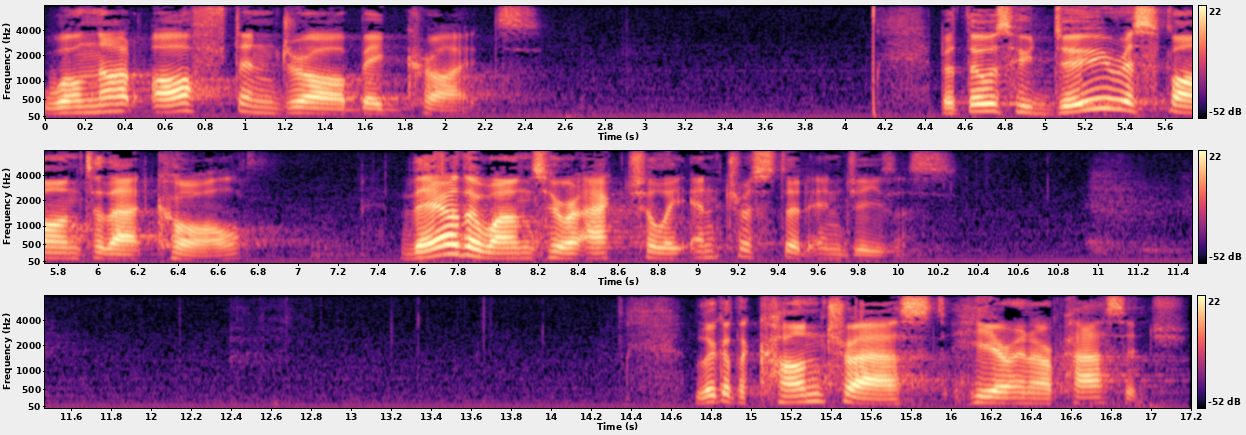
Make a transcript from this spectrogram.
will not often draw big crowds. But those who do respond to that call, they're the ones who are actually interested in Jesus. Look at the contrast here in our passage.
